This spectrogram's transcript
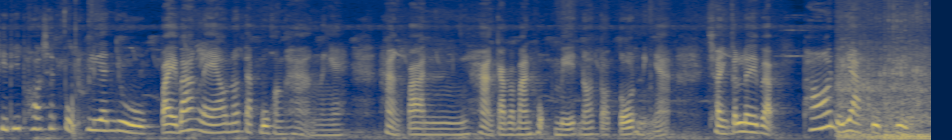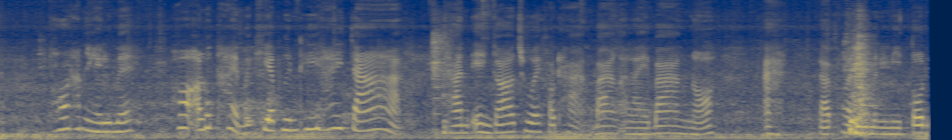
ที่ที่พ่อฉันปลูกทุเรียนอยู่ไปบ้างแล้วเนาะแต่ปลูกห่างๆนะไงห่างปันห่างกันประมาณ 6 เมตรเนาะต่อต้นอย่างเงี้ย ฉันก็เลยแบบพ่อหนูอยากปลูกฟิกพ่อทำยังไงรู้ไหม พ่อเอารถไถมาเคลียร์พื้นที่ให้จ้า ฉันเองก็ช่วยเขาถางบ้างอะไรบ้างเนาะอะแล้วพอดีมันมีต้น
